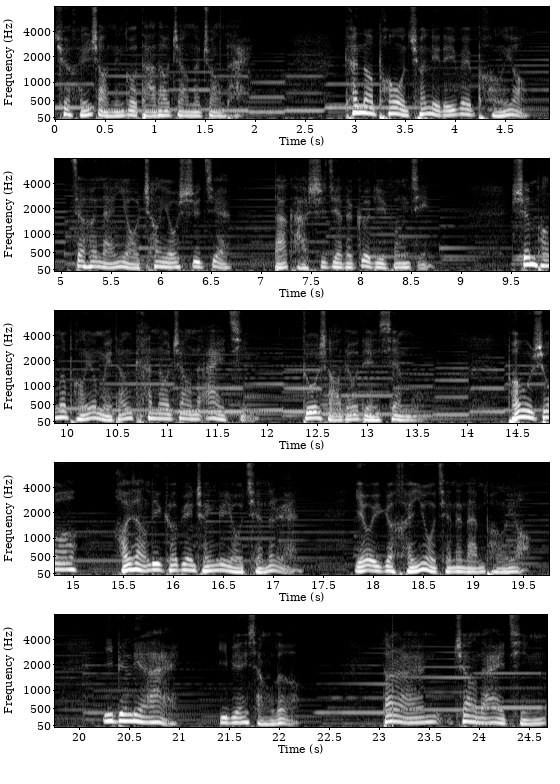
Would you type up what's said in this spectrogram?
却很少能够达到这样的状态。看到朋友圈里的一位朋友，在和男友畅游世界，打卡世界的各地风景。身旁的朋友每当看到这样的爱情，多少都有点羡慕。朋友说：“好想立刻变成一个有钱的人，也有一个很有钱的男朋友，一边恋爱一边享乐。”当然，这样的爱情，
